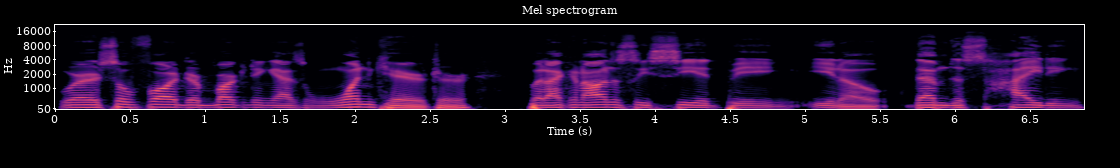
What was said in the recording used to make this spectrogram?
where so far they're marketing as one character, but I can honestly see it being, you know, them just hiding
